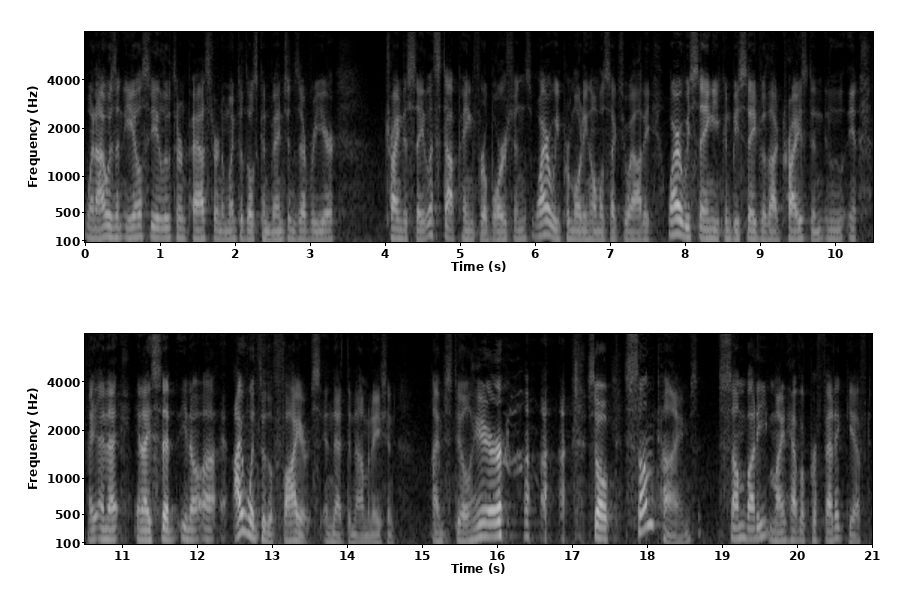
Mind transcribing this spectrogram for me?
when I was an ELCA Lutheran pastor and I went to those conventions every year, trying to say, let's stop paying for abortions. Why are we promoting homosexuality? Why are we saying you can be saved without Christ? And, and, and I, and I said, you know, uh, I went through the fires in that denomination. I'm still here. so sometimes somebody might have a prophetic gift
